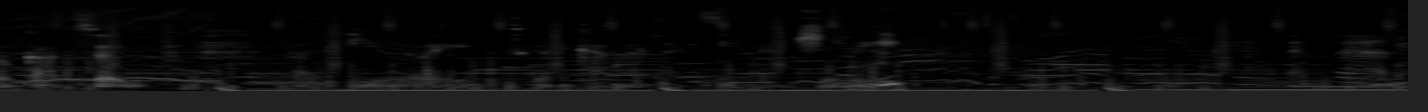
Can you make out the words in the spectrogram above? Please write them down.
Still got soap, but either way, it's gonna come out eventually. And then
